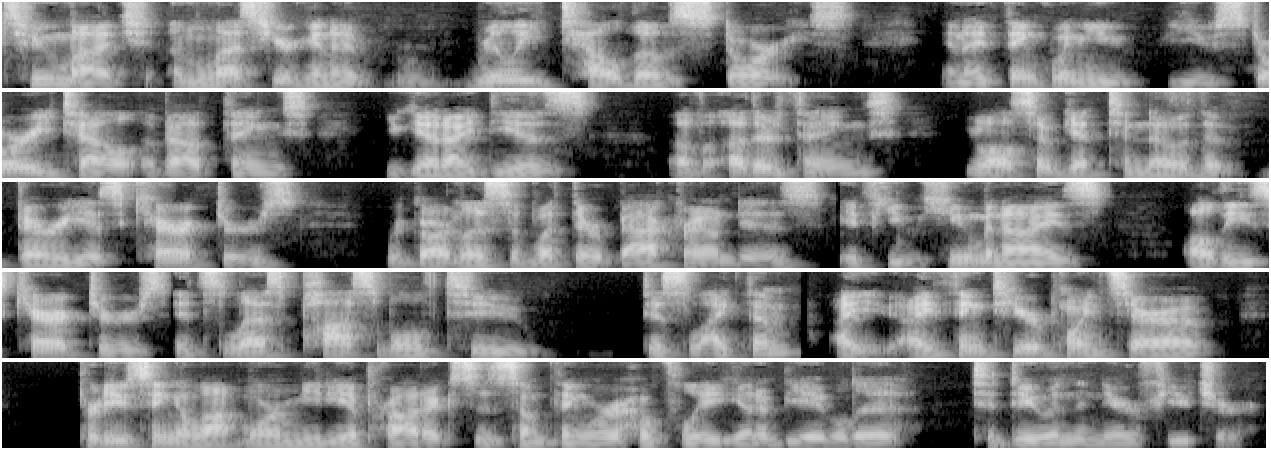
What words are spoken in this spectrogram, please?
too much unless you're going to really tell those stories. And I think when you you story tell about things, you get ideas of other things. You also get to know the various characters regardless of what their background is. If you humanize all these characters, it's less possible to dislike them. I, I think to your point, Sarah, producing a lot more media products is something we're hopefully going to be able to to do in the near future.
